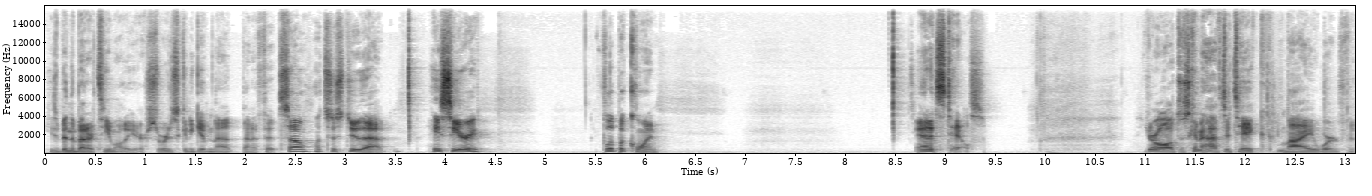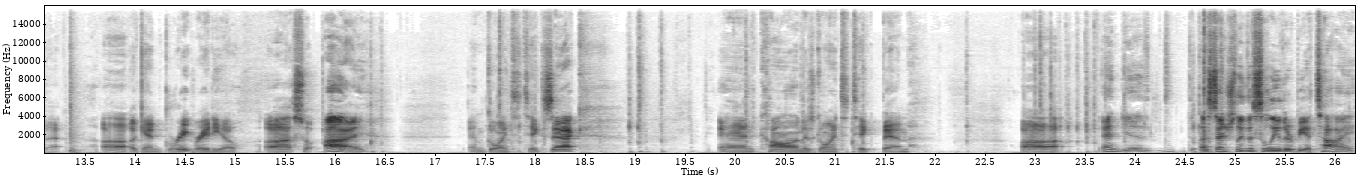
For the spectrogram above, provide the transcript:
he's been the better team all year, so we're just gonna give him that benefit. So let's just do that. Hey Siri, flip a coin, and it's tails. You're all just gonna have to take my word for that. Uh, again, great radio. Uh, so I am going to take Zach, and Colin is going to take Ben. Uh, and uh, essentially, this will either be a tie,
